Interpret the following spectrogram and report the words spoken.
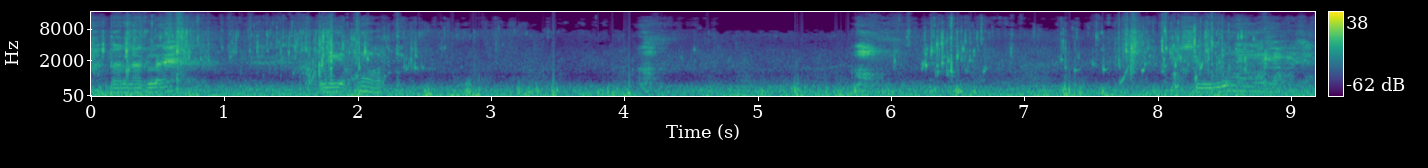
हाताला लागलाय आणि येत नाही वरती शिवरून नाही मारला पाहिजे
